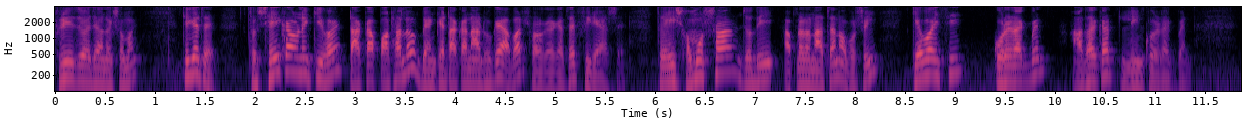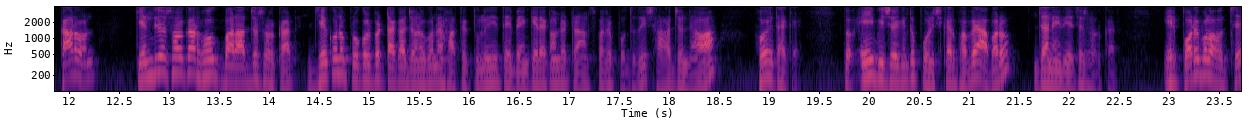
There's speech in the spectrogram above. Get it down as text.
ফ্রিজ হয়ে যায় অনেক সময়। ঠিক আছে? তো সেই কারণে কি হয়, টাকা পাঠালেও ব্যাংকে টাকা না ঢুকে আবার সরকারের কাছে ফিরে আসে। তো এই সমস্যা যদি আপনারা না চান, অবশ্যই কেওয়াইসি করে রাখবেন, আধার কার্ড লিঙ্ক করে রাখবেন। কারণ কেন্দ্রীয় সরকার হোক বা রাজ্য সরকার, যে কোনো প্রকল্পের টাকা জনগণের হাতে তুলে দিতে ব্যাংকের অ্যাকাউন্টে ট্রান্সফারের পদ্ধতি সাহায্য নেওয়া হয়ে থাকে। তো এই বিষয়ে কিন্তু পরিষ্কারভাবে আবারও জানিয়ে দিয়েছে সরকার। এরপরে বলা হচ্ছে,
